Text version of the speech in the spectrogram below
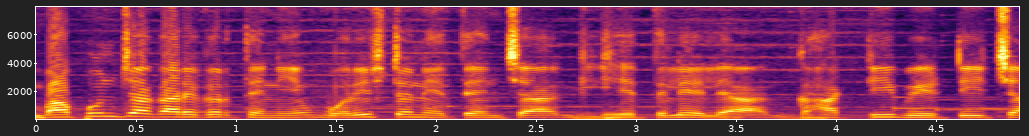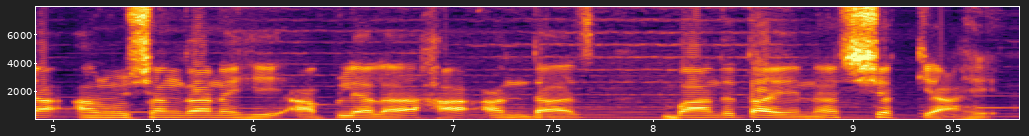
बापूंच्या कार्यकर्त्यांनी वरिष्ठ नेत्यांच्या घेतलेल्या घाटीभेटीच्या अनुषंगानंही आपल्याला हा अंदाज बांधता येणं शक्य आहे.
